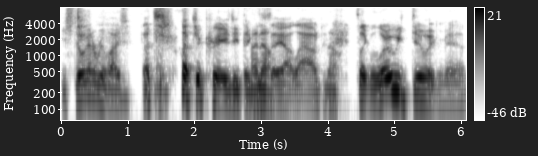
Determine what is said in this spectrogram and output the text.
you still gotta realize That's such a crazy thing to say out loud. no It's like, what are we doing, man?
